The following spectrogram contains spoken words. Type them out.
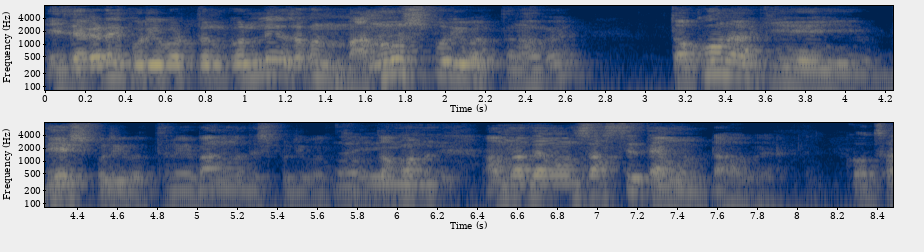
এই জায়গাটাই পরিবর্তন করলে যখন মানুষ পরিবর্তন হবে তখন আর কি এই দেশ পরিবর্তন হবে বাংলাদেশ পরিবর্তন তখন আমরা যেমন চাচ্ছি তেমনটা হবে। কথা।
